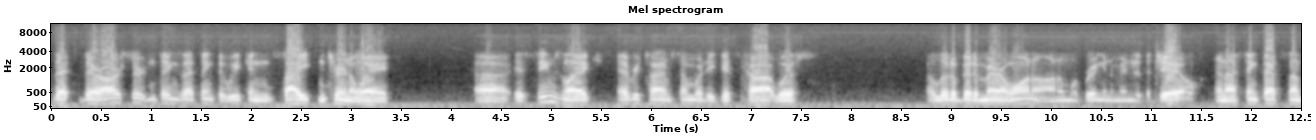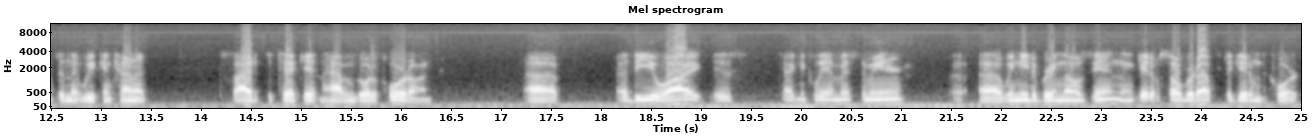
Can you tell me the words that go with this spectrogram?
th- there are certain things I think that we can cite and turn away. Uh, it seems like every time somebody gets caught with a little bit of marijuana on them, we're bringing them into the jail. And I think that's something that we can kind of cite the ticket and have them go to court on. Uh, a DUI is technically a misdemeanor. Uh, uh, we need to bring those in and get them sobered up to get them to court.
